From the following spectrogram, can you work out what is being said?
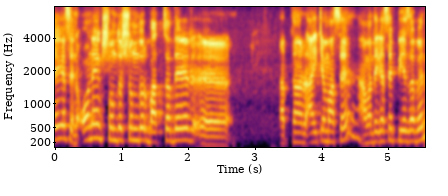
দেখেছেন, অনেক সুন্দর সুন্দর বাচ্চাদের আপনার আইটেম আছে। আমাদের কাছে পেয়ে যাবেন।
